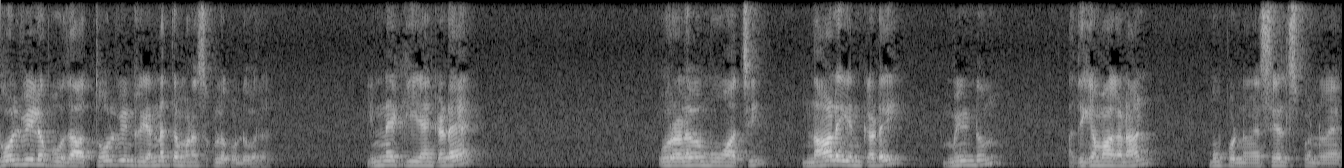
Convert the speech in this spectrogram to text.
தோல்வியில் போதா? தோல்வின்ற எண்ணத்தை மனசுக்குள்ளே கொண்டு வராது இன்னைக்கு என் கடை ஓரளவு மூவ் ஆச்சு. நாளை என் கடை மீண்டும் அதிகமாக நான் மூவ் பண்ணுவேன் சேல்ஸ் பண்ணுவேன்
